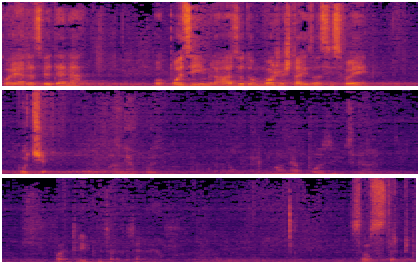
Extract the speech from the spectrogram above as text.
koja je razvedena opozivim razvodom može šta izlasi svoje kuće. Pa tri puta Samo se strpite.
